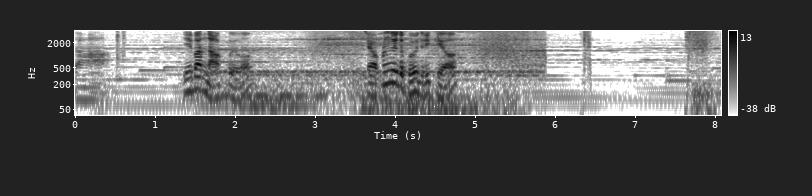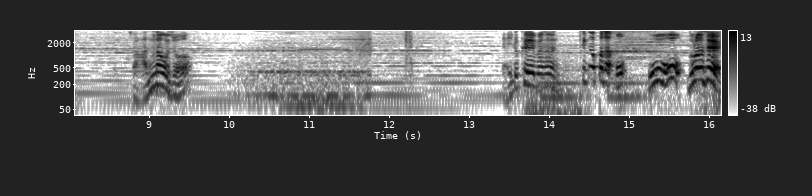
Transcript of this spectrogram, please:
자, 일반 나왔고요. 제가 확률도 보여드릴게요. 자, 안 나오죠? 야, 이렇게 되면은 생각보다 어? 오오 노란색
